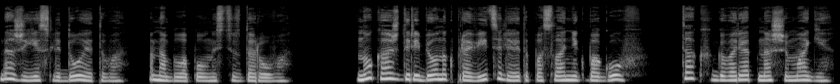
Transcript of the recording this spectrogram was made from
даже если до этого она была полностью здорова. Но каждый ребенок правителя — это посланник богов, так говорят наши маги,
